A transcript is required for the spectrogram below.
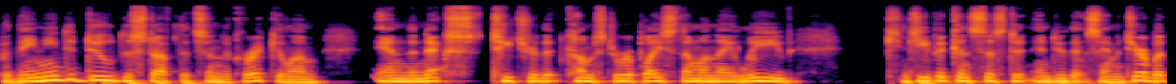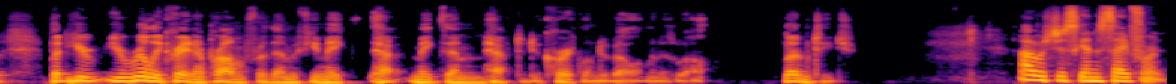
but they need to do the stuff that's in the curriculum. And the next teacher that comes to replace them when they leave can keep it consistent and do that same material. But but you're you're really creating a problem for them if you make ha- make them have to do curriculum development as well. Let them teach. I was just going to say, for,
